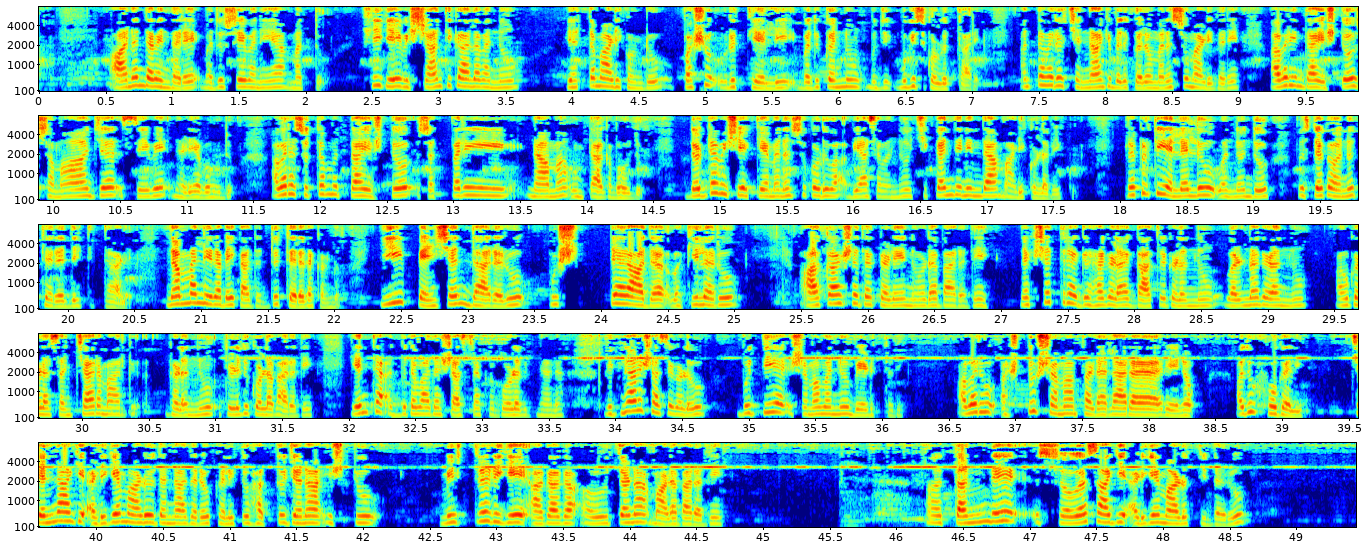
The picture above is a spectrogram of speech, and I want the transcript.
ಆನಂದವೆಂದರೆ ಮಧುಸೇವನೆಯ ಮತ್ತು. ಹೀಗೆ ವಿಶ್ರಾಂತಿ ಕಾಲವನ್ನು ವ್ಯರ್ಥ ಮಾಡಿಕೊಂಡು ಪಶು ವೃತ್ತಿಯಲ್ಲಿ ಬದುಕನ್ನು ಮುಗಿ- ಮುಗಿಸಿಕೊಳ್ಳುತ್ತಾರೆ. ಅಂಥವರು ಚೆನ್ನಾಗಿ ಬದುಕಲು ಮನಸ್ಸು ಮಾಡಿದರೆ ಅವರಿಂದ ಎಷ್ಟೋ ಸಮಾಜ ಸೇವೆ ನಡೆಯಬಹುದು. ಅವರ ಸುತ್ತಮುತ್ತ ಎಷ್ಟೋ ಸತ್ಪರಿಣಾಮ ಉಂಟಾಗಬಹುದು. ದೊಡ್ಡ ವಿಷಯಕ್ಕೆ ಮನಸ್ಸು ಕೊಡುವ ಅಭ್ಯಾಸವನ್ನು ಚಿಕ್ಕಂದಿನಿಂದ ಮಾಡಿಕೊಳ್ಳಬೇಕು. ಪ್ರಕೃತಿ ಎಲ್ಲೆಲ್ಲೂ ಒಂದೊಂದು ಪುಸ್ತಕವನ್ನು ತೆರೆದಿಟ್ಟಿದ್ದಾಳೆ. ನಮ್ಮಲ್ಲಿರಬೇಕಾದದ್ದು ತೆರೆದ ಕಣ್ಣು. ಈ ಪೆನ್ಷನ್ದಾರರು ಪುಷ್ಟರಾದ ವಕೀಲರು ಆಕಾಶದ ಕಡೆ ನೋಡಬಾರದೆ ನಕ್ಷತ್ರ ಗ್ರಹಗಳ ಗಾತ್ರಗಳನ್ನು, ವರ್ಣಗಳನ್ನು, ಅವುಗಳ ಸಂಚಾರ ಮಾರ್ಗಗಳನ್ನು ತಿಳಿದುಕೊಳ್ಳಬಾರದೆ. ಎಂಥ ಅದ್ಭುತವಾದ ಶಾಸ್ತ್ರ ಖಗೋಳ ವಿಜ್ಞಾನ ವಿಜ್ಞಾನ ಶಾಸ್ತ್ರಗಳು ಬುದ್ಧಿಯ ಶ್ರಮವನ್ನು ಬೇಡುತ್ತದೆ ಅವರು ಅಷ್ಟು ಶ್ರಮ ಪಡಲಾರೇನೋ ಅದು ಹೋಗಲಿ. ಚೆನ್ನಾಗಿ ಅಡಿಗೆ ಮಾಡುವುದನ್ನಾದರೂ ಕಲಿತು ಹತ್ತು ಜನ ಇಷ್ಟು ಮಿತ್ರರಿಗೆ ಆಗಾಗ ಔತಣ ಮಾಡಬಾರದೆ. ತಂದೆ ಸೊಗಸಾಗಿ ಅಡಿಗೆ ಮಾಡುತ್ತಿದ್ದರು.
